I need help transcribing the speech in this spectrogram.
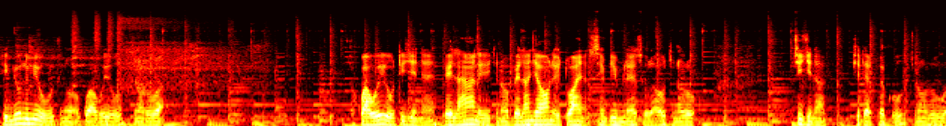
ဒီမျိုးနှမျိုးကိုကျွန်တော်အကွာဝေးကိုကျွန်တော်တို့ကအကွာဝေးကိုတီးကျင်တယ်ဘယ်လန်းကနေကျွန်တော်ဘယ်လန်းကြောင်းနေတွားရင်အဆင်ပြေမလဲဆိုတော့ကျွန်တော်တို့ကြည့်ကျင်တာဖြစ်တဲ့ဘက်ကိုကျွန်တော်တို့က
